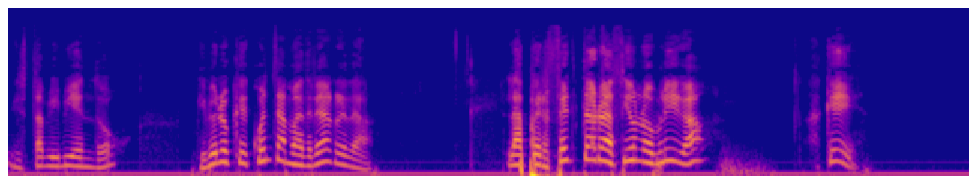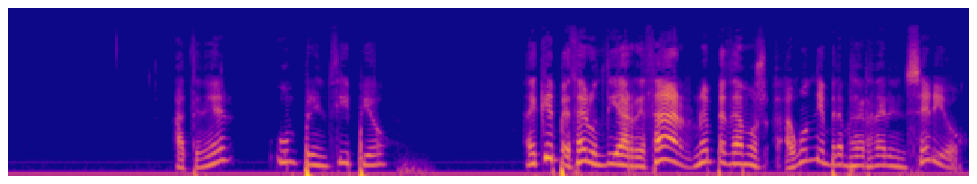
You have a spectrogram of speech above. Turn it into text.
y está viviendo, vive lo que cuenta Madre Ágreda. La perfecta oración obliga ¿a qué? A tener un principio. Hay que empezar un día a rezar, no empezamos, algún día empezamos a rezar en serio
